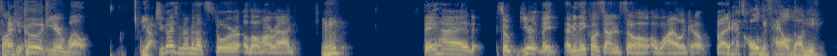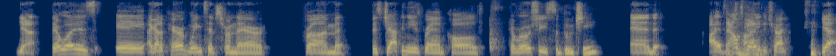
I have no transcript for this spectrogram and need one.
That fucking good year well. Yeah. Do you guys remember that store Aloha Rag? hmm They had so gear. They, I mean, they closed down in Soho a while ago, but Yeah, that's old as hell, doggy. yeah, there was a. I got a pair of wingtips from there from this Japanese brand called Hiroshi Tsubouchi, and I have been Sounds trying good. to track. yeah,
